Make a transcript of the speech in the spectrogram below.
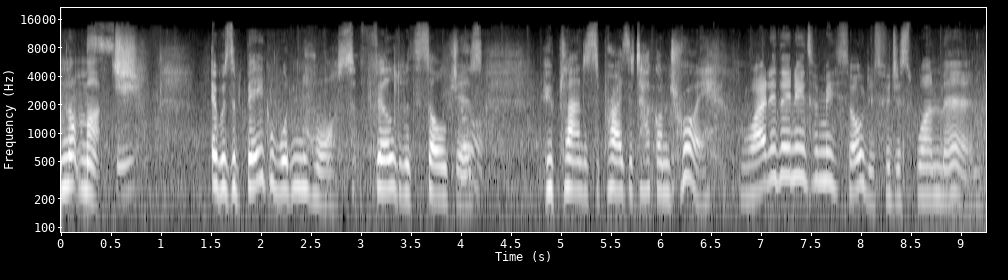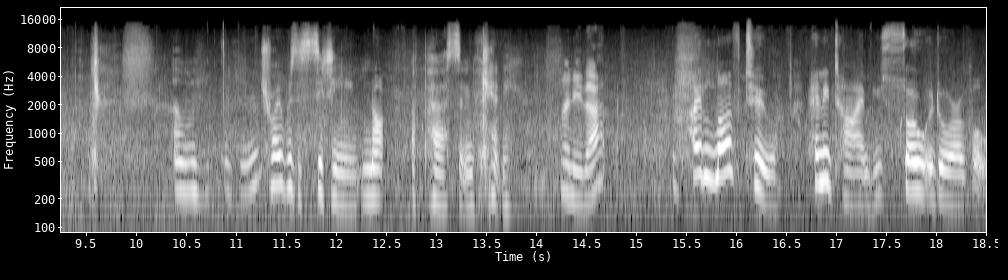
Not much. It was a big wooden horse filled with soldiers who planned a surprise attack on Troy. Why did they need so many soldiers for just one man? Um, Troy was a city, not a person, Kenny. I knew that. I'd love to. Anytime. He's so adorable.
